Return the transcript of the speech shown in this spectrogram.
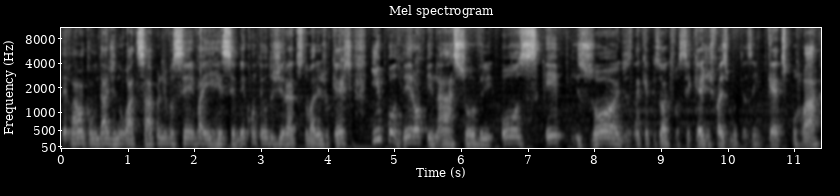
Tem lá uma comunidade no WhatsApp onde você vai receber conteúdos diretos do Varejo Cast e poder opinar sobre os episódios, né? Que episódio você quer? A gente faz muitas enquetes por lá.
